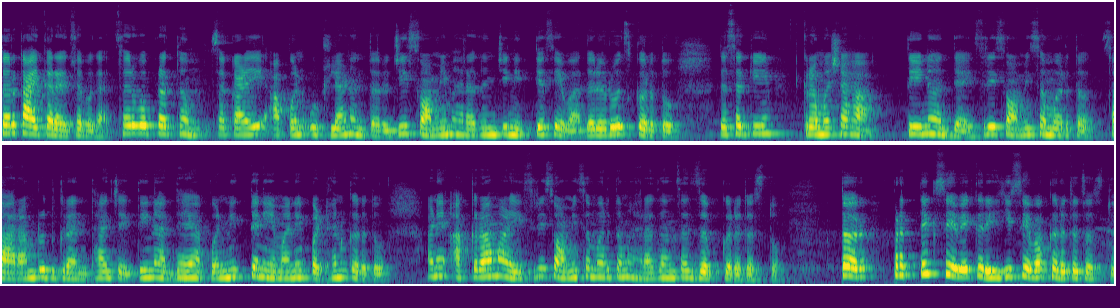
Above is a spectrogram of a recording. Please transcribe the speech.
तर काय करायचं बघा? सर्वप्रथम सकाळी आपण उठल्यानंतर जी स्वामी महाराजांची नित्यसेवा दररोज करतो जसं की क्रमशः तीन अध्याय श्री स्वामी समर्थ सारामृत ग्रंथाचे तीन अध्याय आपण नित्य नियमाने पठन करतो आणि अकरा माळी श्री स्वामी समर्थ महाराजांचा जप करत असतो. तर प्रत्येक सेवेकरी ही सेवा करतच असतो.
